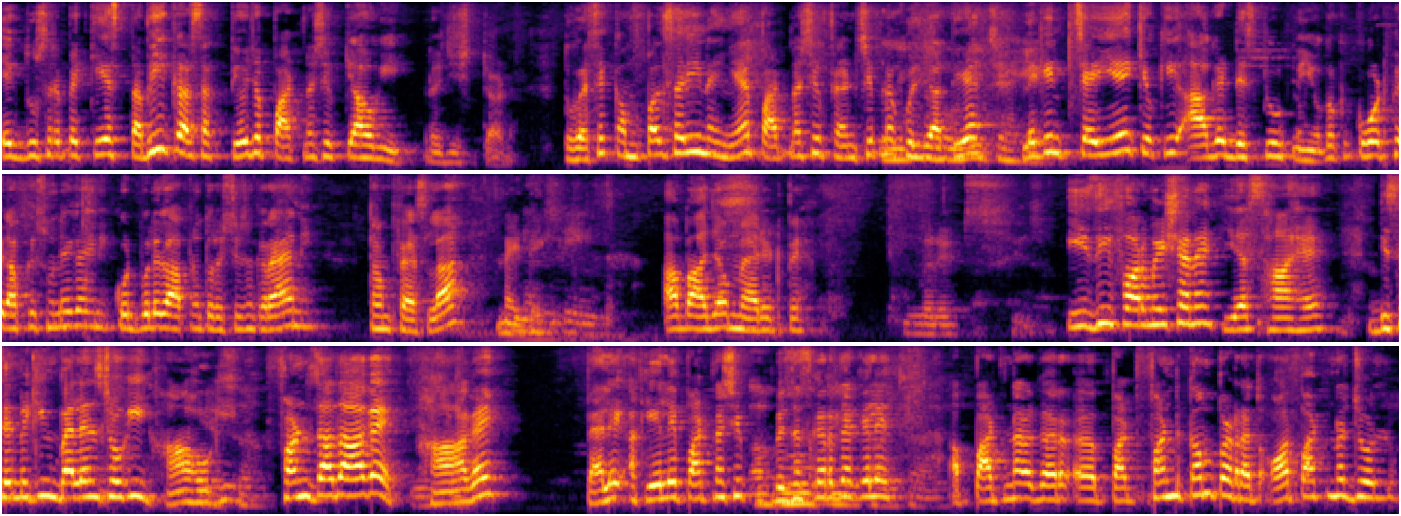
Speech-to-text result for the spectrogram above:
एक दूसरे पे केस तभी कर सकते हो जब पार्टनरशिप क्या होगी? रजिस्टर्ड तो वैसे कंपलसरी नहीं है पार्टनरशिप फ्रेंडशिप में खुल जाती है। चाहिए। लेकिन चाहिए क्योंकि आगे डिस्प्यूट नहीं हो। क्योंकि कोर्ट फिर आपके सुनेगा ही नहीं। कोर्ट बोलेगा आपने तो रजिस्ट्रेशन कराया नहीं तो हम फैसला नहीं देंगे। अब आ जाओ मेरिट पे। मेरिट्स इजी फॉर्मेशन है? यस हाँ है. डिसीज़न मेकिंग बैलेंस्ड होगी? हाँ होगी. Yes, फंड ज़्यादा आ गए? हाँ आ गए. पहले अकेले पार्टनरशिप बिज़नेस करते अकेले. अब पार्टनर अगर फंड कम पड़ रहा है तो और पार्टनर जोड़ लो.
